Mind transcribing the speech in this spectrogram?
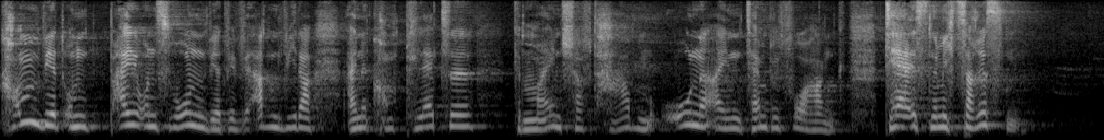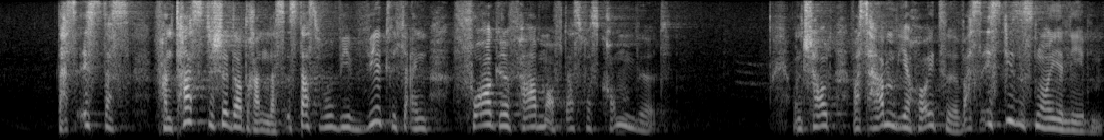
kommen wird und bei uns wohnen wird. Wir werden wieder eine komplette Gemeinschaft haben, ohne einen Tempelvorhang. Der ist nämlich zerrissen. Das ist das Fantastische daran. Das ist das, wo wir wirklich einen Vorgriff haben auf das, was kommen wird und schaut, was haben wir heute? Was ist dieses neue Leben?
